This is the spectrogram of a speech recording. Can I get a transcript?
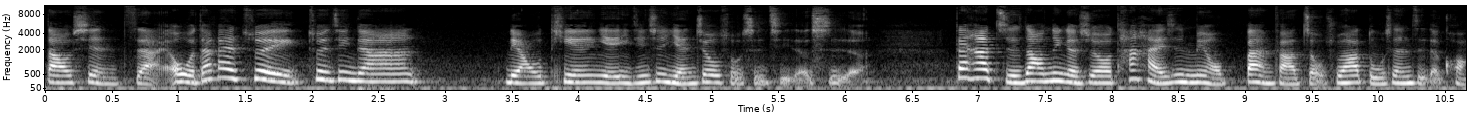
到现在哦，我大概最最近跟他聊天，也已经是研究所时期的事了。但他直到那个时候，他还是没有办法走出他独生子的框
